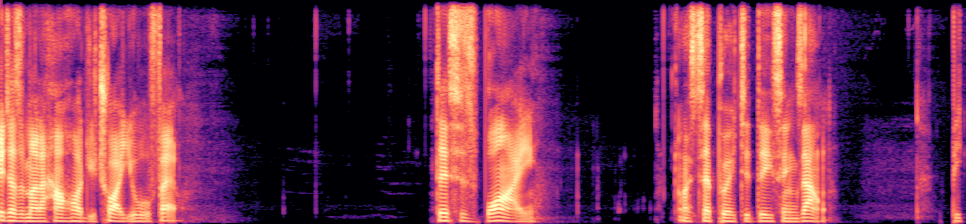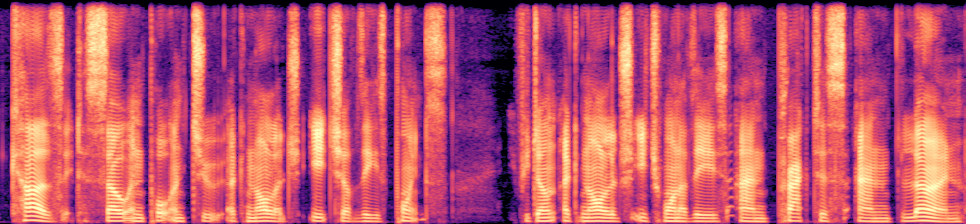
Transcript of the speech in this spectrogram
it doesn't matter how hard you try, you will fail. This is why I separated these things out because it is so important to acknowledge each of these points. If you don't acknowledge each one of these and practice and learn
